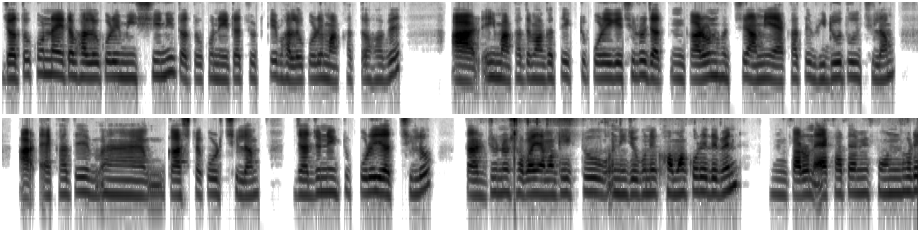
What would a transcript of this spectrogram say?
যতক্ষণ না এটা ভালো করে মিশিয়ে নিই ততক্ষণ এটা চটকে ভালো করে মাখাতে হবে। আর এই মাখাতে মাখাতে একটু পড়ে গেছিল। যা কারণ হচ্ছে আমি এক হাতে ভিডিও তুলছিলাম আর এক হাতে কাজটা করছিলাম। যার জন্য একটু পড়ে যাচ্ছিল। তার জন্য সবাই আমাকে একটু নিজ গুণে ক্ষমা করে দেবেন। কারণ এক হাতে আমি ফোন ধরে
